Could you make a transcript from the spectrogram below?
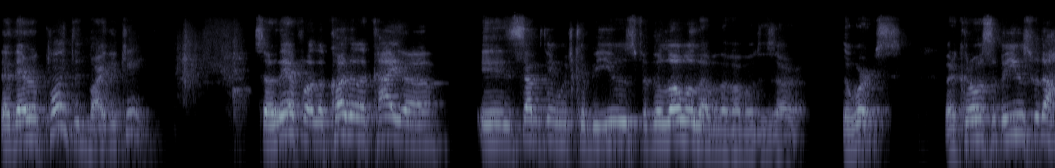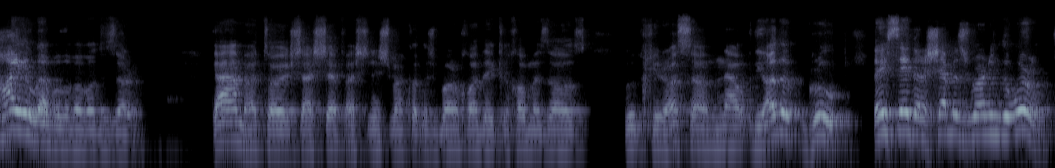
that they're appointed by the king. So therefore, the Lakaya is something which could be used for the lower level of Avodah Zarah, the worst. But it could also be used for the higher level of Avodah Zarah. Now, the other group, they say that Hashem is running the world.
